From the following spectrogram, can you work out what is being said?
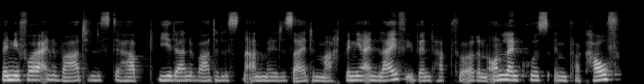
wenn ihr vorher eine Warteliste habt, wie ihr da eine Wartelistenanmeldeseite macht, wenn ihr ein Live-Event habt für euren Online-Kurs im Verkauf,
